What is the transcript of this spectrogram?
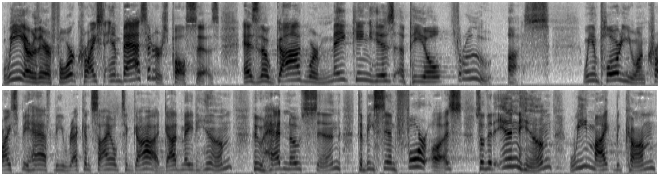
We are therefore Christ's ambassadors, Paul says, as though God were making his appeal through us. We implore you on Christ's behalf, be reconciled to God. God made him who had no sin to be sin for us, so that in him we might become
